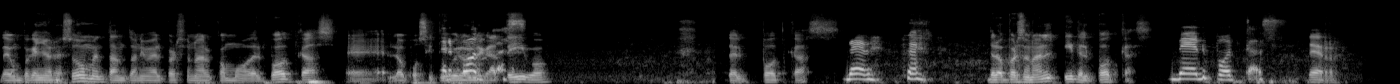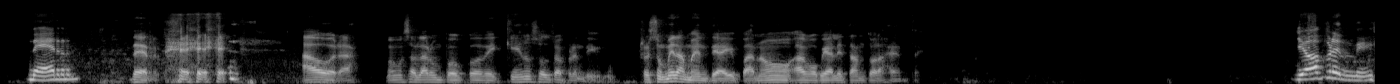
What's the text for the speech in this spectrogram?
de un pequeño resumen, tanto a nivel personal como del podcast, eh, lo positivo y lo negativo del podcast. De, de lo personal y del podcast. Del podcast. Der. Der. Der. Ahora vamos a hablar un poco de qué nosotros aprendimos. Resumidamente ahí, para no agobiarle tanto a la gente. Yo aprendí.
